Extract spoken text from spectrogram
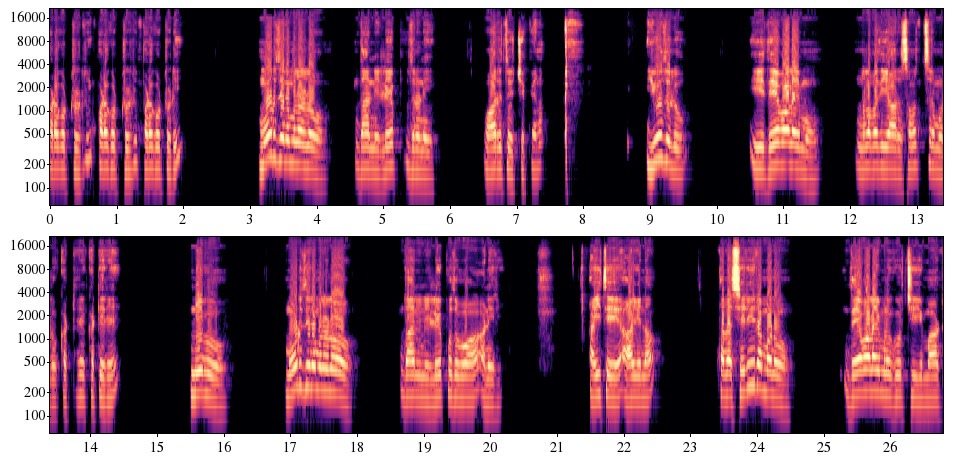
పడగొట్టుడి పడగొట్టుడి పడగొట్టుడి మూడు దినములలో దాన్ని లేపుదునని వారితో చెప్పాను. యూదులు ఈ దేవాలయము నలభై ఆరు సంవత్సరములు కట్టిరే కట్టిరే. నీవు మూడు దినములలో దానిని లేపుదువా అనిరి. అయితే ఆయన తన శరీరమును దేవాలయమును గూర్చి ఈ మాట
